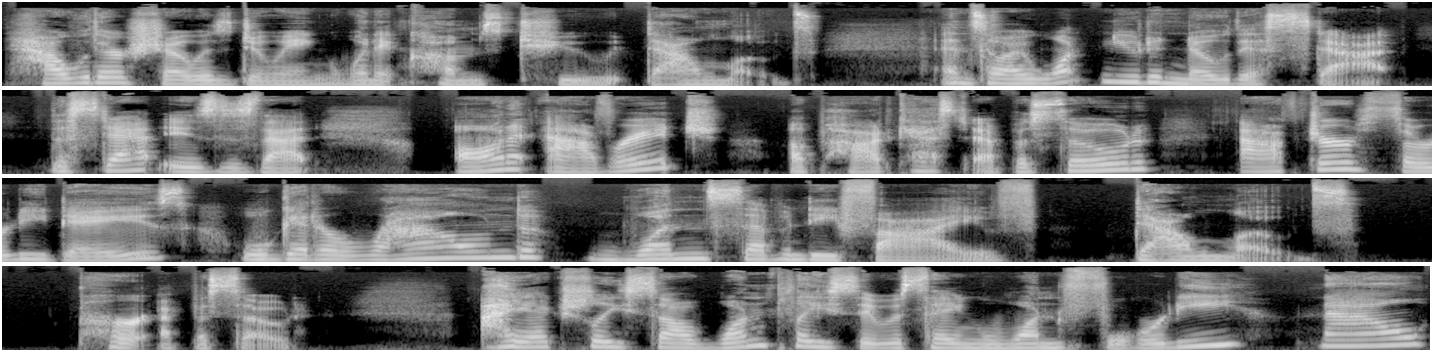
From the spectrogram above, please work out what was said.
how their show is doing when it comes to downloads. And so, I want you to know this stat the stat is is that on average, a podcast episode after 30 days will get around 175 downloads per episode. I actually saw one place it was saying 140 now,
